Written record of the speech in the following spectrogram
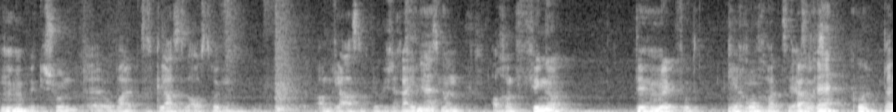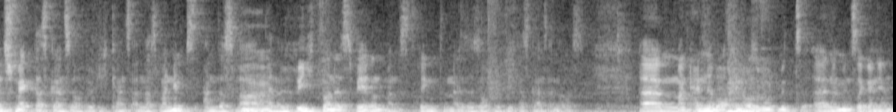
wirklich schon äh, oberhalb des Glases ausdrücken, am Glas noch wirklich reiben, Ja. dass man auch am Finger den Grapefruit-Geruch hat. Ja. Okay, cool. Dann schmeckt das Ganze auch wirklich ganz anders. Man nimmt es anders wahr, dann riecht man es, während man es trinkt und dann ist es auch wirklich was ganz anderes. Ähm, man kann ihn aber auch genauso gut mit äh, einer Minze garnieren.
